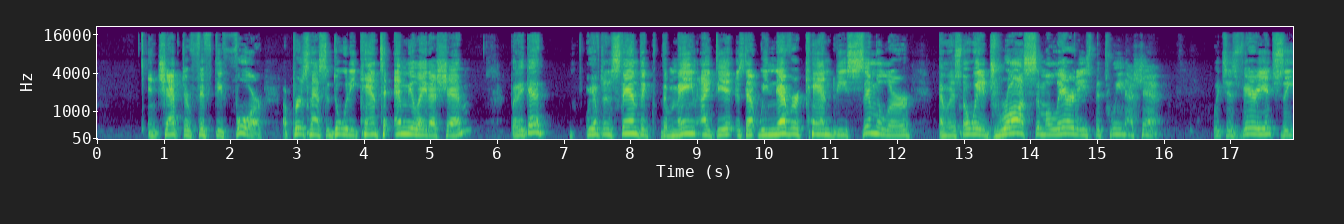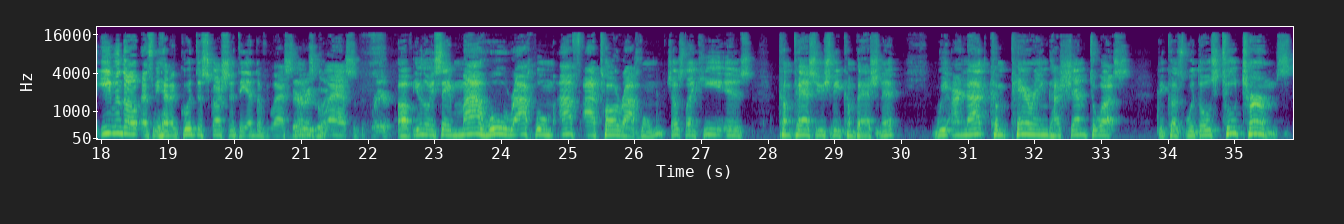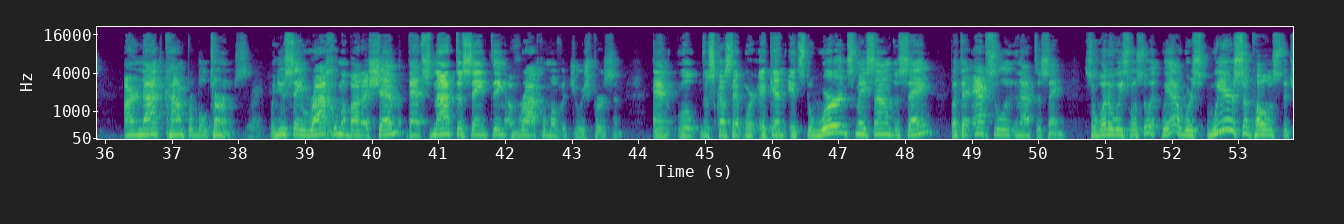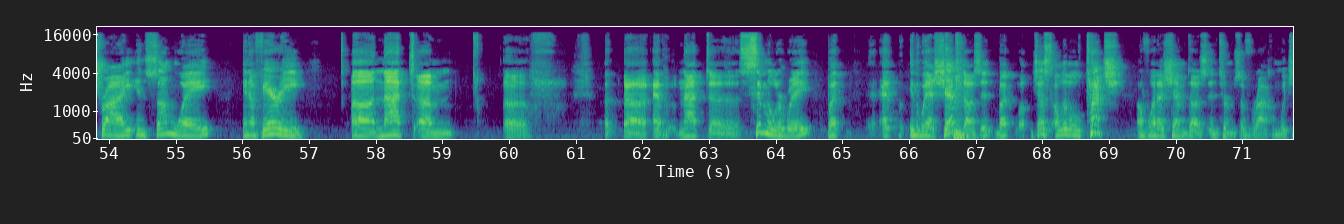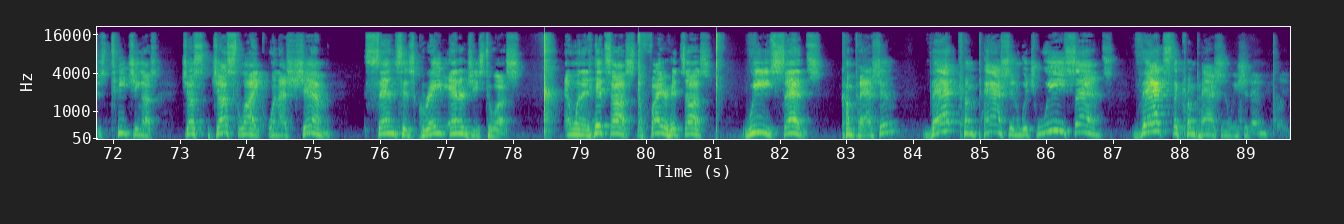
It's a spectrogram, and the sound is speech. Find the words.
in chapter 54, a person has to do what he can to emulate Hashem, but again, we have to understand the, the main idea is that we never can be similar, and there's no way to draw similarities between Hashem, which is very interesting. Even though, as we had a good discussion at the end of last Very night's good. class, of even though we say Mahu Rahum Af Ator Rahum, just like he is compassionate, you should be compassionate. We are not comparing Hashem to us because with those two terms are not comparable terms. Right. When you say rachum about Hashem, that's not the same thing of rachum of a Jewish person. And we'll discuss that where again it's the words may sound the same, but they're absolutely not the same. So what are we supposed to do? Yeah, we're we're supposed to try in some way, in a very uh, not um, uh, uh, uh, not uh, similar way, but uh, in the way Hashem does it, but just a little touch of what Hashem does in terms of Rachum, which is teaching us just just like when Hashem sends His great energies to us, and when it hits us, the fire hits us, we sense compassion. That compassion which we sense, that's the compassion we should emulate.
